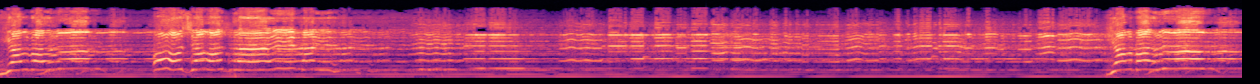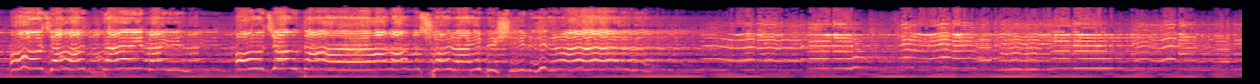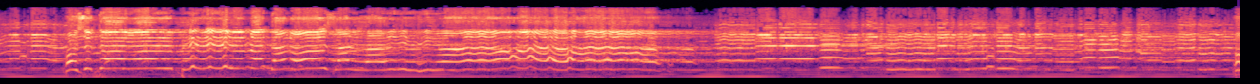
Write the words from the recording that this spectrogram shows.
Yalvarırım ocağa değmeyin. Yalvarırım ocağa değmeyin. Ocakta anam çöreği pişirir. Özü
